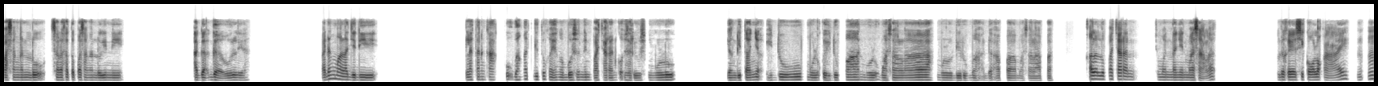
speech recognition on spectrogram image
pasangan lu salah satu pasangan lu ini agak gaul ya kadang malah jadi kelihatan kaku banget gitu kayak ngebosenin pacaran kok serius mulu. Yang ditanya hidup mulu, kehidupan mulu, masalah mulu, di rumah ada apa, masalah apa. Kalau lu pacaran cuman nanyain masalah udah kayak psikolog ae, mhm.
